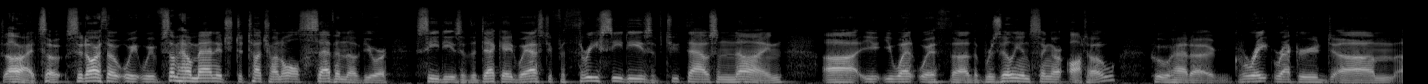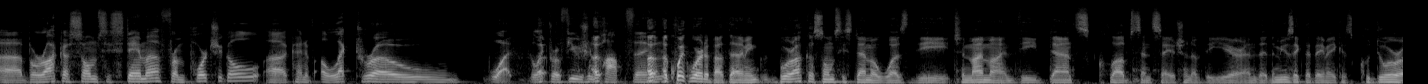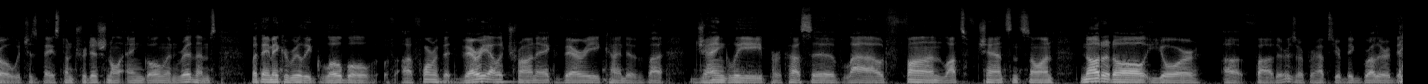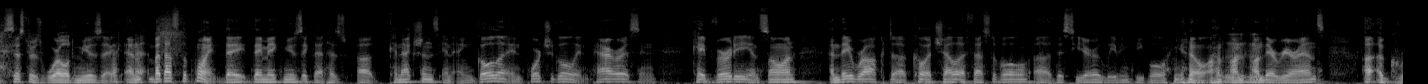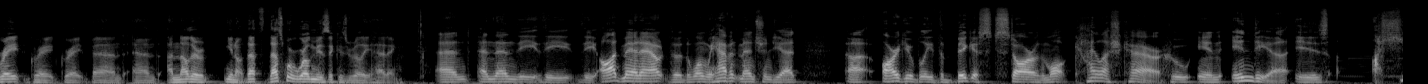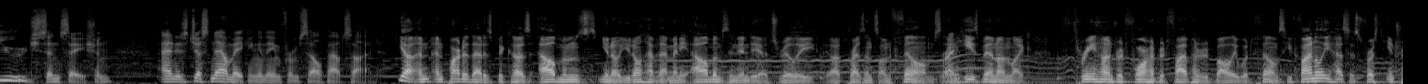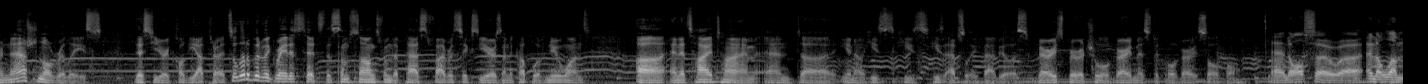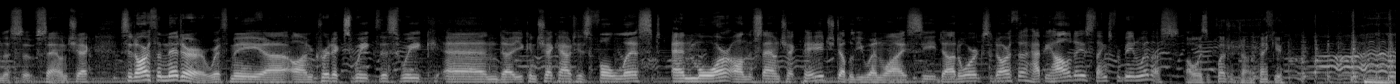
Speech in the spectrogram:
all right, so Siddhartha, we, we've somehow managed to touch on all seven of your CDs of the decade. We asked you for three CDs of 2009. Uh, you, you, went with uh, the Brazilian singer Otto, who had a great record, um, uh, Buraka Som Sistema from Portugal, uh, kind of electro what electrofusion a, pop thing. A, a, quick word about that. I mean, Buraka Som Sistema was the, to my mind, the dance club sensation of the year, and the, the music that they make is kuduro, which is based on traditional Angolan rhythms, but they make a really global uh, form of it. Very electronic, very kind of uh, jangly, percussive, loud, fun, lots of chants and so on. Not at all your uh, fathers or perhaps your big brother or big sister's world music and but that's the point they they make music that has uh, connections in Angola in Portugal in Paris in Cape Verde, and so on. And they rocked uh, Coachella Festival uh, this year, leaving people, you know, on, mm-hmm. on, on, their rear ends. Uh, a great, great, great band, and another, you know, that's that's where world music is really heading. And and then the the the odd man out, the the one we haven't mentioned yet. Uh, arguably the biggest star of them all, Kailash Kher, who in India is a huge sensation and is just now making a name for himself outside. Yeah, and, and part of that is because albums, you know, you don't have that many albums in India. It's really uh, presence on films. Right. And he's been on like 300, 400, 500 Bollywood films. He finally has his first international release this year called Yatra. It's a little bit of a greatest hits. There's some songs from the past five or six years and a couple of new ones. Uh, and it's high time, and uh, you know he's he's he's absolutely fabulous. Very spiritual, very mystical, very soulful, and also uh, an alumnus of Soundcheck. Siddhartha Mitter with me uh, on Critics Week this week, and uh, you can check out his full list and more on the Soundcheck page, wnyc.org. Siddhartha, happy holidays! Thanks for being with us. Always a pleasure, John. Thank you.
